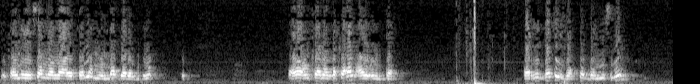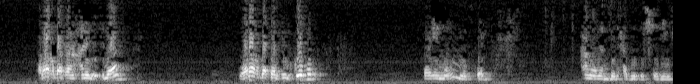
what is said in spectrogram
بقوله صلى الله عليه وسلم من بدل الدين سواء كان ذكرا أو أنثى. فالردة إذا ارتد المسلم رغبة عن الإسلام ورغبة في الكفر فإنه يقتل عملا بالحديث الشريف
